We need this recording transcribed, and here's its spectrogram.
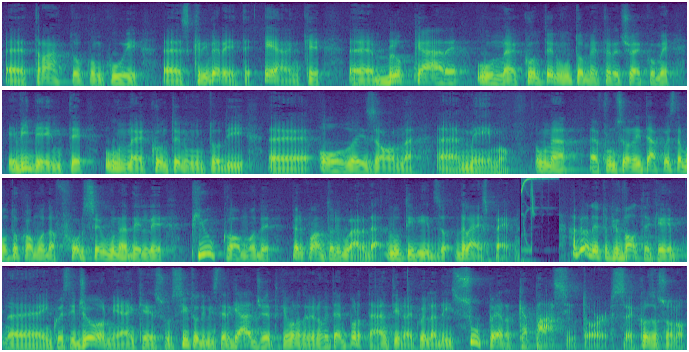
eh, tratto con cui eh, scriverete e anche eh, bloccare un contenuto, mettere cioè come evidente un contenuto di eh, always on memo una funzionalità questa molto comoda, forse una delle più comode per quanto riguarda l'utilizzo della S Pen. Abbiamo detto più volte che eh, in questi giorni, anche sul sito di Mr. Gadget, che una delle novità importanti no, è quella dei super capacitors. Cosa sono?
